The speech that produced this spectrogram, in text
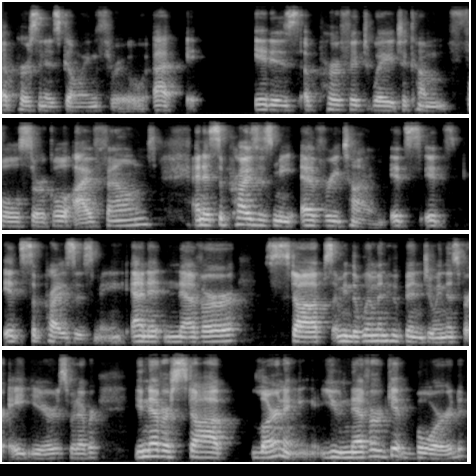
a person is going through. Uh, it is a perfect way to come full circle. I've found, and it surprises me every time. It's it's it surprises me, and it never stops. I mean, the women who've been doing this for eight years, whatever, you never stop learning. You never get bored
